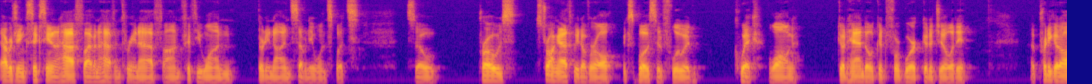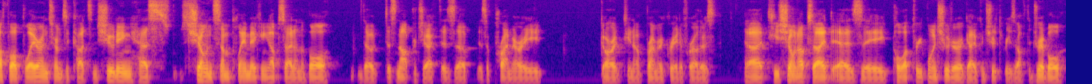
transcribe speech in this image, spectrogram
averaging 16 and a half, five and a half, and three and a half on 51, 39, 71 splits. So pros, strong athlete overall, explosive, fluid, quick, long, good handle, good footwork, good agility. A pretty good off-ball player in terms of cuts and shooting. Has shown some playmaking upside on the ball, though does not project as a as a primary guard, you know, primary creator for others. Uh, he's shown upside as a pull-up three-point shooter, a guy who can shoot threes off the dribble.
